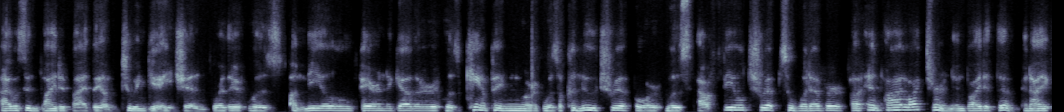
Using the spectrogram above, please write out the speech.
I was invited by them to engage in, whether it was a meal pairing together, it was camping, or it was a canoe trip, or it was our field trips or whatever. Uh, and I liked her and invited them. And I,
